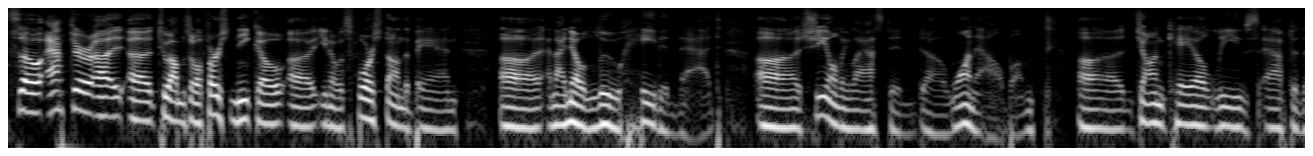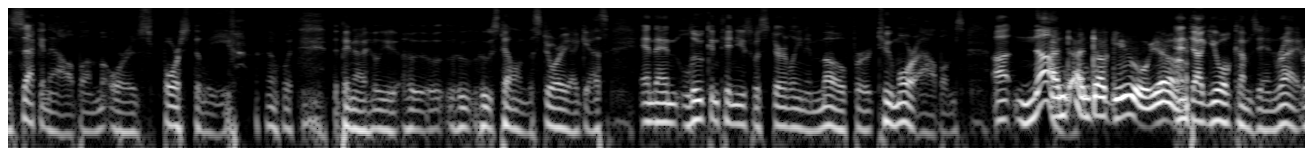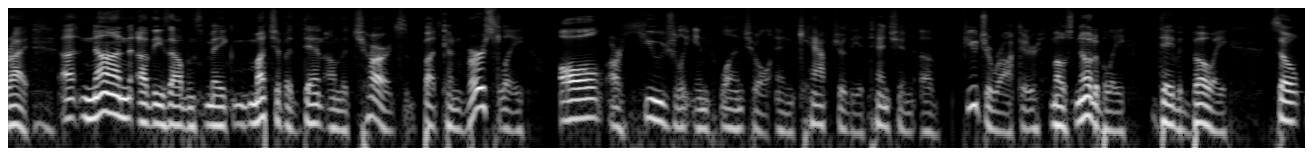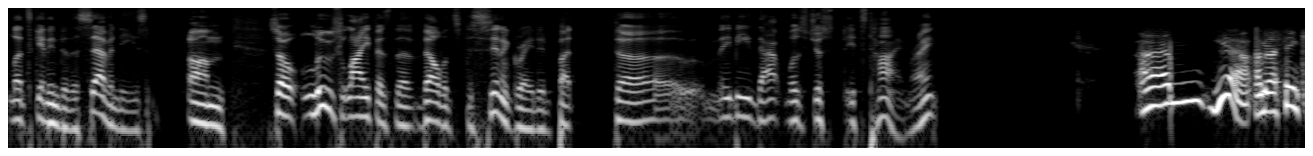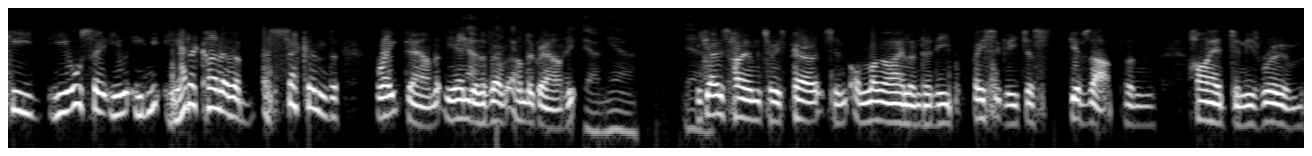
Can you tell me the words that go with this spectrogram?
So after uh, uh, two albums, well, first Nico, uh, you know, was forced on the band, uh, and I know Lou hated that. Uh, she only lasted uh, one album. Uh, John Cale leaves after the second album, or is forced to leave, depending on who, you, who who who's telling the story, I guess. And then Lou continues with Sterling and Moe for two more albums. Uh, none And and Doug Yule, yeah. and Doug Yule comes in, right, right. Uh, none of these albums make much of a dent on the charts, but conversely, all are hugely influential and capture the attention of future rockers, most notably David Bowie. So let's get into the 70s. Um, so Lou's life as the Velvets disintegrated, but uh, maybe that was just its time, right? Um, yeah, I mean, I think he he also he he, he had a kind of a, a second breakdown at the end Yeah. of the Velvet Underground. Breakdown, yeah. Yeah. he goes home to his parents in on Long Island, and he basically just gives up and hides in his room.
